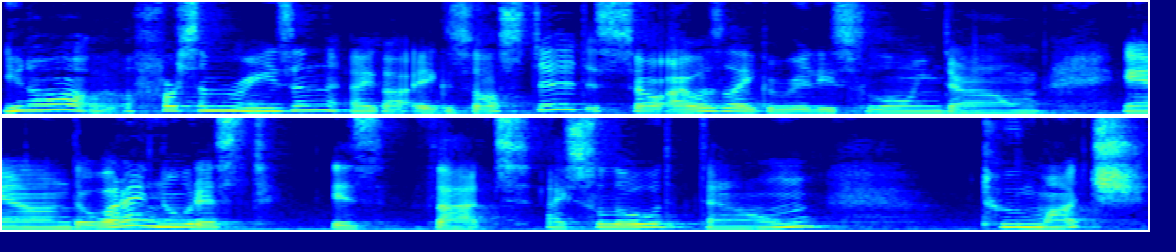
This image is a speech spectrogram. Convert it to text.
You know, for some reason, I got exhausted, so I was like really slowing down. And what I noticed is that I slowed down too much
